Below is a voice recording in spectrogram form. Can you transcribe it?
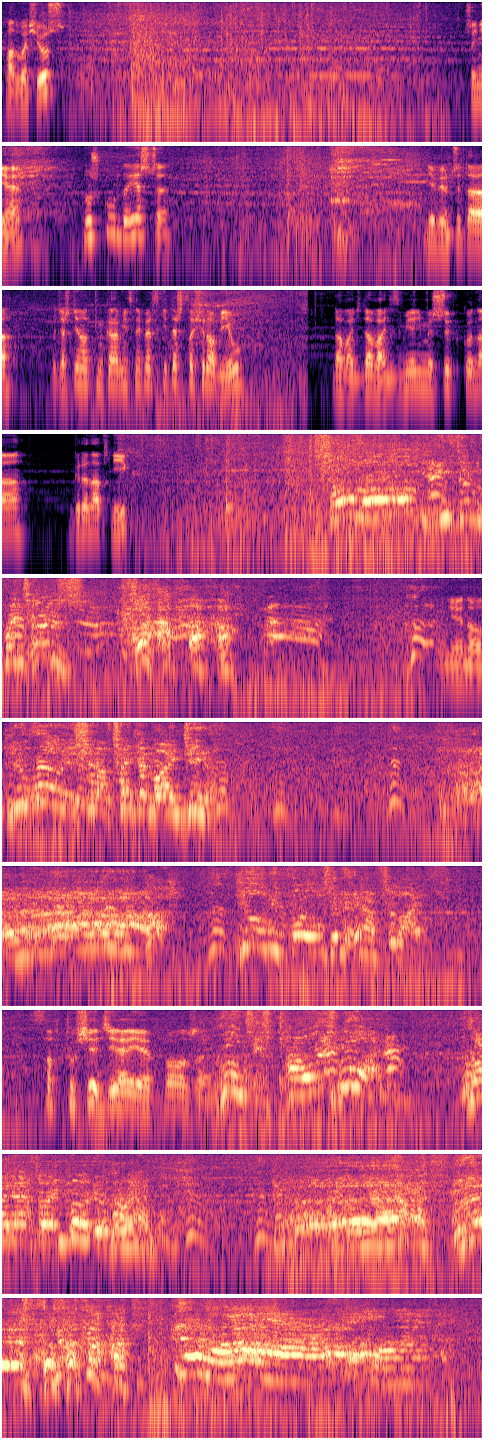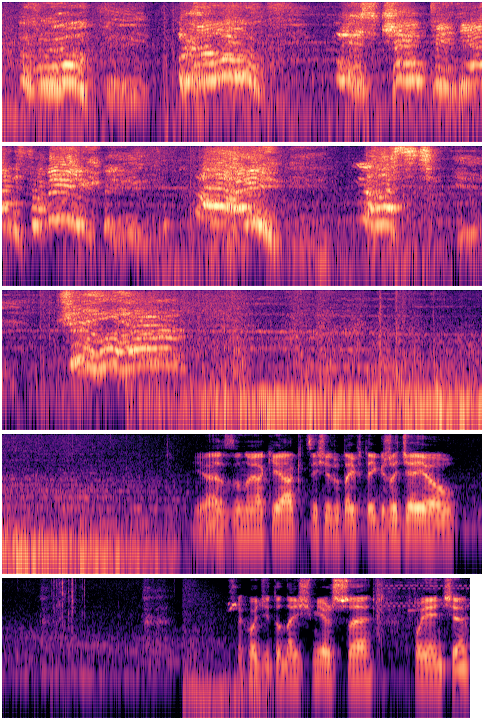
Padłeś już? Czy nie? Noż kurde, jeszcze. Nie wiem, czy ta... Chociaż nie no, ten karabin snajperski też coś robił. Dawać, dawać, zmieńmy szybko na granatnik. Nie no. Co tu się dzieje, Boże? Rose's power is one. Right after I murdered Miranda. This Jezu, no jakie akcje się tutaj w tej grze dzieją. Przechodzi to najśmielsze pojęcie.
